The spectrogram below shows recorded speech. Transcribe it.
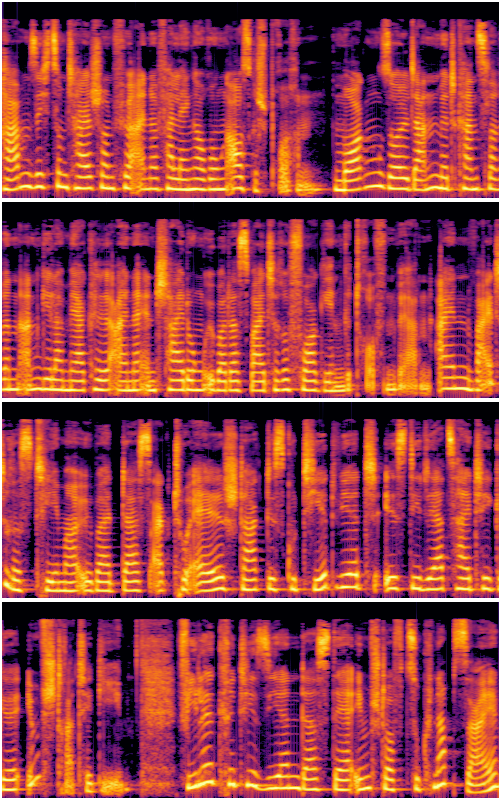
haben sich zum Teil schon für eine Verlängerung ausgesprochen. Morgen soll dann mit Kanzlerin Angela Merkel eine Entscheidung über das weitere Vorgehen getroffen werden. Ein weiteres Thema, über das aktuell stark diskutiert wird, ist die derzeitige Impfstrategie. Viele kritisieren, dass der Impfstoff zu knapp sei.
